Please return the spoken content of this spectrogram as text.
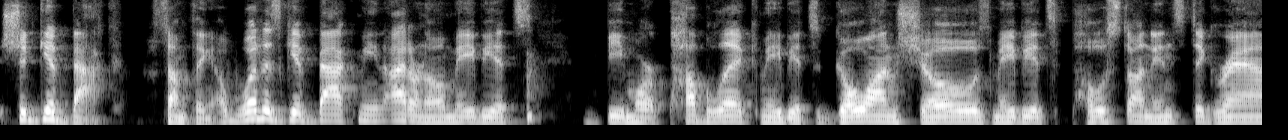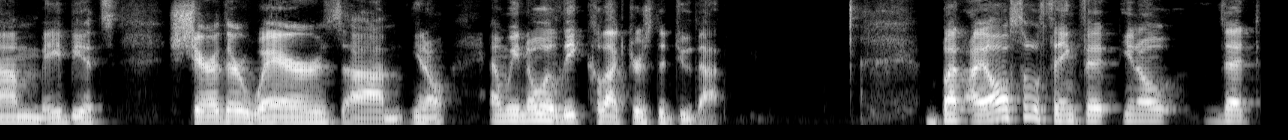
should give back something. What does give back mean? I don't know. Maybe it's be more public. Maybe it's go on shows. Maybe it's post on Instagram. Maybe it's share their wares. Um, you know, and we know elite collectors that do that. But I also think that you know that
